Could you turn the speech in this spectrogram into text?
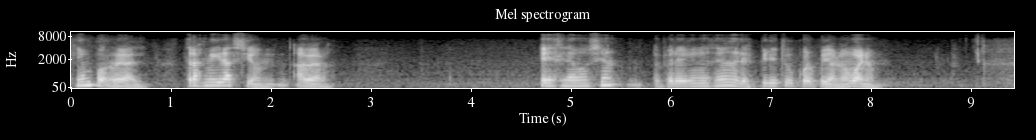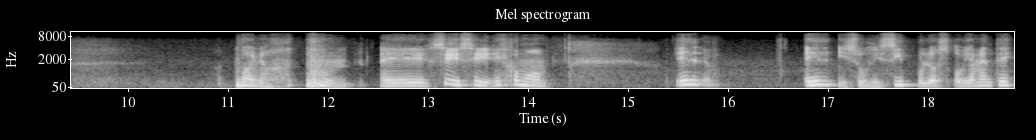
Tiempo real. Transmigración, a ver. Es la emoción, peregrinación del espíritu, cuerpo y alma. Bueno, bueno, eh, sí, sí, es como él, él y sus discípulos obviamente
